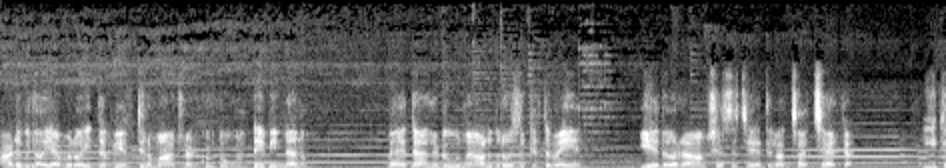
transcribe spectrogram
అడవిలో ఎవరో ఇద్దరు వ్యక్తులు మాట్లాడుకుంటూ ఉంటే విన్నాను. బేతాళుడు నాలుగు రోజుల క్రితమే ఏదో రాక్షస చేతిలో చచ్చాట. ఇక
